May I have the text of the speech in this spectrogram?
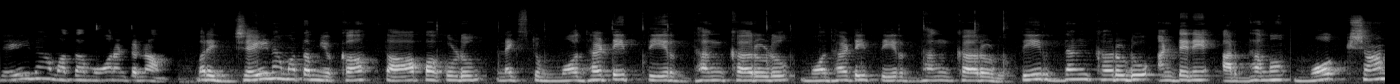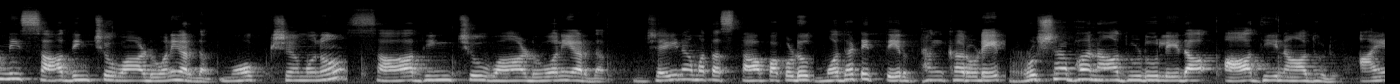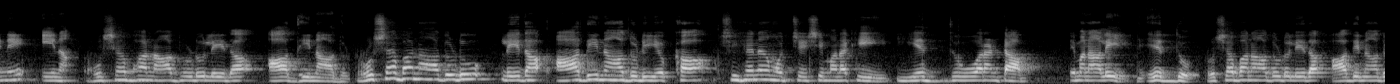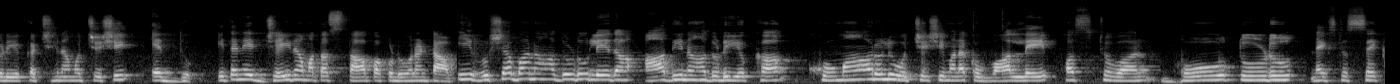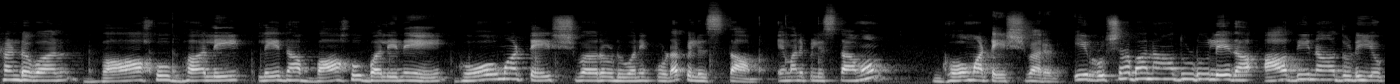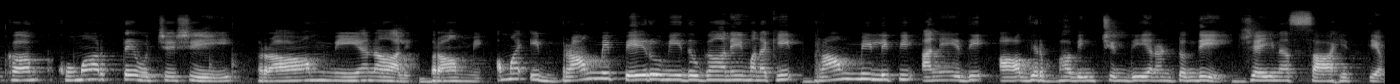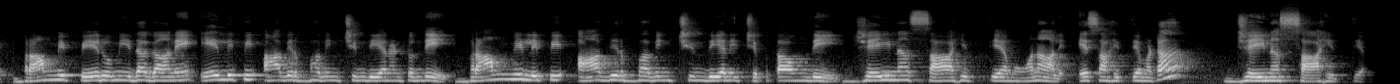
జైన మతము అని అంటున్నాం. మరి జైన మతం యొక్క స్థాపకుడు నెక్స్ట్ మొదటి తీర్థంకరుడు మొదటి తీర్థంకరుడు. తీర్థంకరుడు అంటేనే అర్థము మోక్షాన్ని సాధించువాడు అని అర్థం. మోక్షమును సాధించువాడు అని అర్థం. జైన మత స్థాపకుడు మొదటి తీర్థంకరుడే ఋషభనాథుడు లేదా ఆదినాథుడు. ఆయనే ఈయన. ఋషభనాథుడు లేదా ఆదినాథుడు. ఋషభనాథుడు లేదా ఆదినాథుడి యొక్క చిహ్నం వచ్చేసి మనకి ఎద్దు అని అంటాం. ఏమనాలి? ఎద్దు. ఋషభనాథుడు లేదా ఆదినాథుడి యొక్క చిహ్నం వచ్చేసి ఎద్దు. ఇతనే జైన మత స్థాపకుడు అని అంటాం. ఈ వృషభనాథుడు లేదా ఆదినాథుడి యొక్క కుమారులు వచ్చేసి మనకు వాళ్ళే. ఫస్ట్ వన్ భూతుడు. నెక్స్ట్ సెకండ్ వన్ బాహుబలి లేదా బాహుబలినే గోమటేశ్వరుడు అని కూడా పిలుస్తాం. ఏమని పిలుస్తాము? గోమటేశ్వరుడు. ఈ వృషభనాథుడు లేదా ఆదినాథుడి యొక్క కుమార్తె వచ్చేసి బ్రాహ్మి అనాలి. బ్రాహ్మి. అమ్మ ఈ బ్రాహ్మి పేరు మీదుగానే మనకి బ్రాహ్మి లిపి అనేది ఆవిర్భవించింది అని అంటుంది జైన సాహిత్యం. బ్రాహ్మి పేరు మీదగానే ఏ లిపి ఆవిర్భవించింది అని అంటుంది? బ్రాహ్మి లిపి ఆవిర్భవించింది అని చెప్తా ఉంది జైన సాహిత్యము అనాలి. ఏ సాహిత్యం అట జైన సాహిత్యం.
